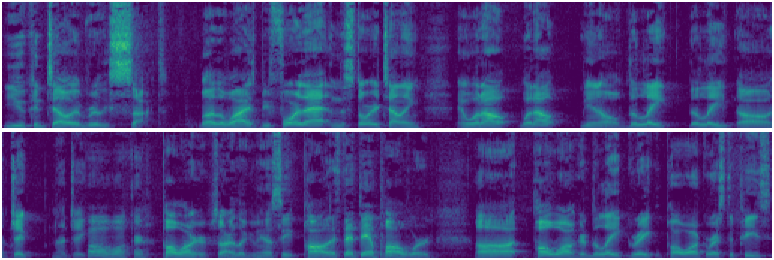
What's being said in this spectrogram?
you can tell it really sucked. But otherwise, before that, and the storytelling, and without without you know the late the late uh Jake not Jake Paul Walker. Paul Walker. Sorry, look at me. I see Paul. It's that damn Paul word. Uh, Paul Walker, the late great Paul Walker, rest in peace.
